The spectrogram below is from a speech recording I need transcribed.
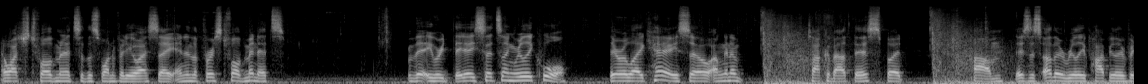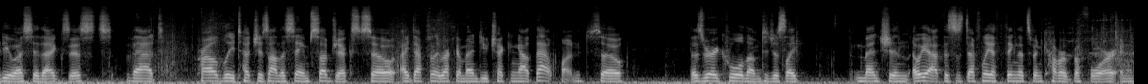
I watched 12 minutes of this one video essay and in the first 12 minutes they were they said something really cool. They were like, "Hey, so I'm to talk about this, but um, there's this other really popular video essay that exists that probably touches on the same subjects, so I definitely recommend you checking out that one. So that's very cool of them to just like mention, oh yeah, this is definitely a thing that's been covered before, and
